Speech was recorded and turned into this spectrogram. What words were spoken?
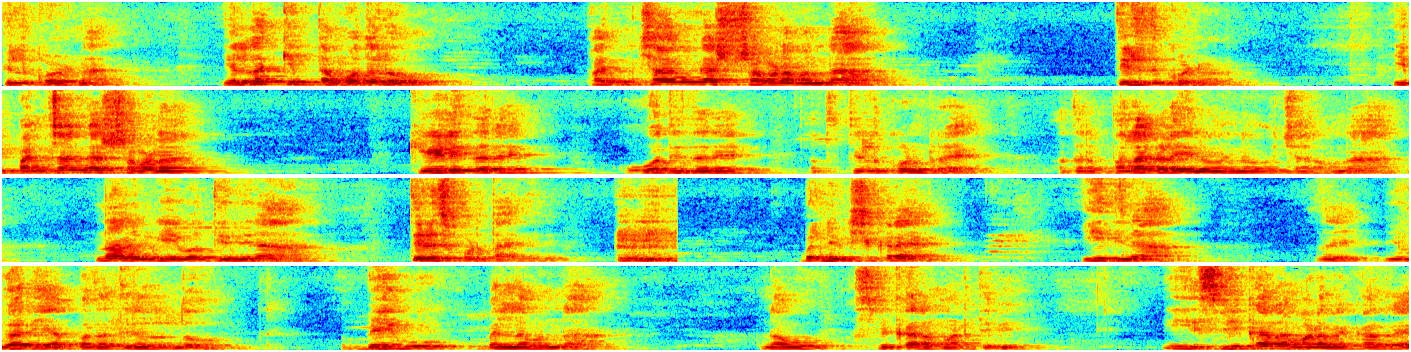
ತಿಳ್ಕೊಳ್ಳೋಣ. ಎಲ್ಲಕ್ಕಿಂತ ಮೊದಲು ಪಂಚಾಂಗ ಶ್ರವಣವನ್ನು ತಿಳಿದುಕೊಳ್ಳೋಣ. ಈ ಪಂಚಾಂಗ ಶ್ರವಣ ಕೇಳಿದರೆ, ಓದಿದರೆ ಅಥವಾ ತಿಳ್ಕೊಂಡ್ರೆ ಅದರ ಫಲಗಳೇನು ಅನ್ನೋ ವಿಚಾರವನ್ನು ನಾನು ನಿಮಗೆ ಇವತ್ತಿನ ದಿನ ತಿಳಿಸ್ಕೊಡ್ತಾ ಇದ್ದೀನಿ. ಬನ್ನಿ ವೀಕ್ಷಕರೇ, ಈ ದಿನ ಅಂದರೆ ಯುಗಾದಿ ಹಬ್ಬದ ದಿನದಂದು ಬೇವು ಬೆಲ್ಲವನ್ನು ನಾವು ಸ್ವೀಕಾರ ಮಾಡ್ತೀವಿ. ಈ ಸ್ವೀಕಾರ ಮಾಡಬೇಕಾದ್ರೆ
